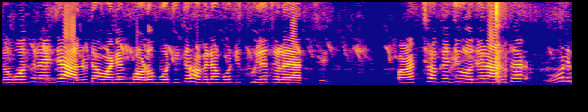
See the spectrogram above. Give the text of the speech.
তো বন্ধুরা, এই যে আলুটা অনেক বড়, বটিতে হবে না, বটি খুলে চলে যাচ্ছে। পাঁচ, ছ কেজি ওজন আলুটার, ওরে।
